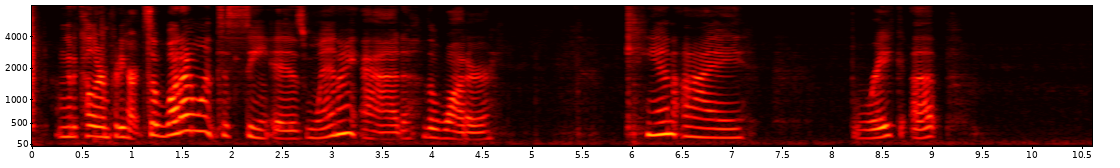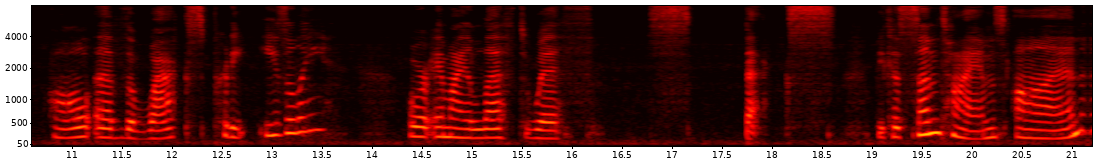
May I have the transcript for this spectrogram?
I'm to color in pretty hard. So what I want to see is when I add the water, can I break up all of the wax pretty easily or am I left with specks? Because sometimes on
